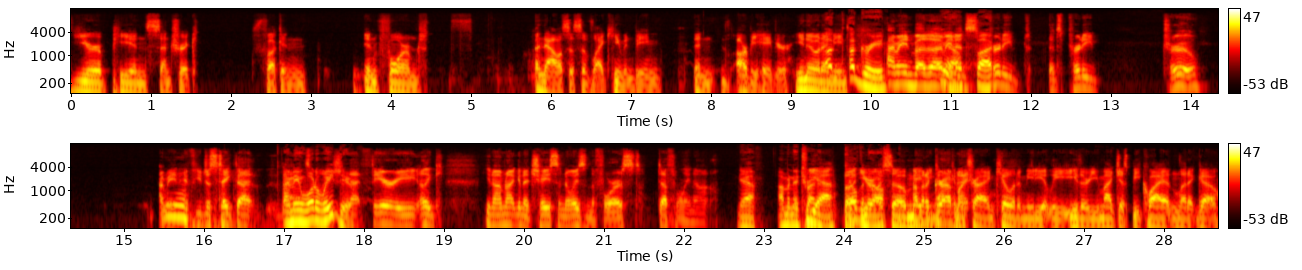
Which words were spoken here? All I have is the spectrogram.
European centric, fucking informed analysis of like human being and our behavior. You know what I mean? Agreed. I mean, but I mean, Yeah, it's but- pretty. It's pretty true. I mean, if you just take that, that I mean, what do we do? That theory, like, you know, I'm not going to chase a noise in the forest. Definitely not. yeah, I'm going to try. yeah, to kill but the you're noise. also maybe gonna not grab going my- to try and kill it immediately either. You might just be quiet and let it go.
